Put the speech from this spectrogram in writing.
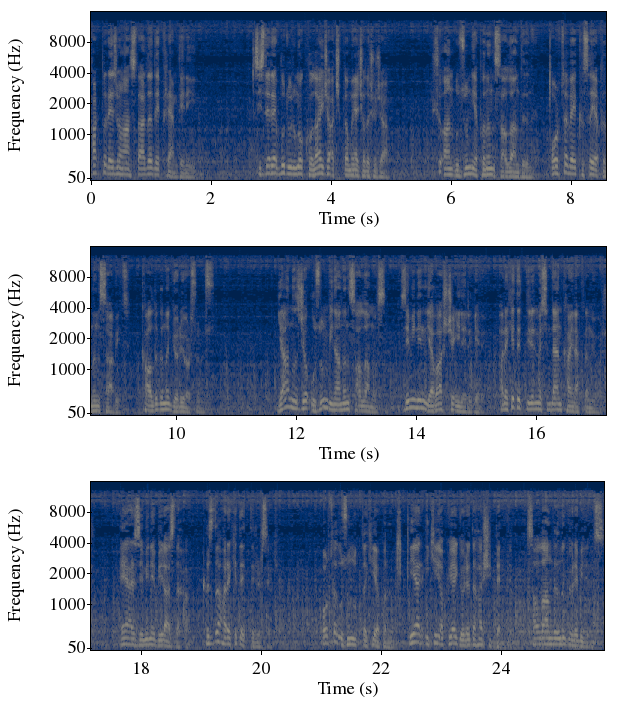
Farklı rezonanslarda deprem deneyi. Sizlere bu durumu kolayca açıklamaya çalışacağım. Şu an uzun yapının sallandığını, orta ve kısa yapının sabit kaldığını görüyorsunuz. Yalnızca uzun binanın sallanması, zeminin yavaşça ileri geri hareket ettirilmesinden kaynaklanıyor. Eğer zemini biraz daha hızlı hareket ettirirsek, orta uzunluktaki yapının diğer iki yapıya göre daha şiddetli sallandığını görebiliriz.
